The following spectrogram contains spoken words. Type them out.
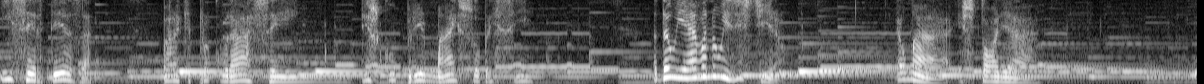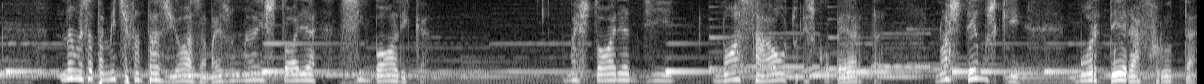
incerteza para que procurassem descobrir mais sobre si. Adão e Eva não existiram. É uma história não exatamente fantasiosa, mas uma história simbólica. Uma história de nossa autodescoberta. Nós temos que morder a fruta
